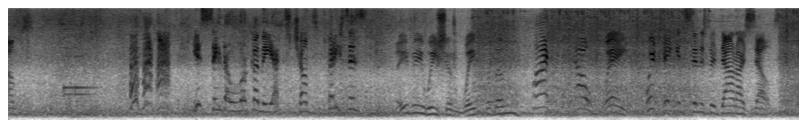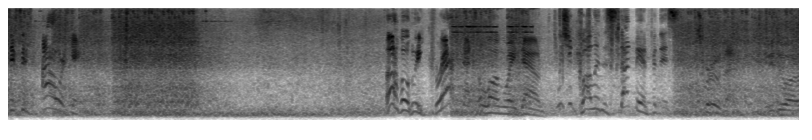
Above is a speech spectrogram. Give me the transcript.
Chumps. you see the look on the ex-chumps' faces? Maybe we should wait for them. What? No way. We're taking Sinister down ourselves. This is our game. Holy crap, that's a long way down. We should call in the stuntman for this. Screw that. We do our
